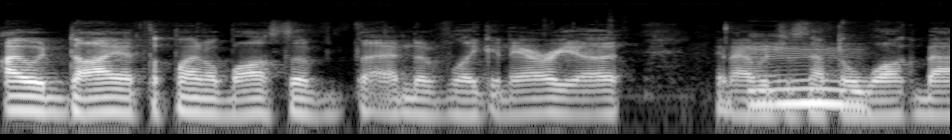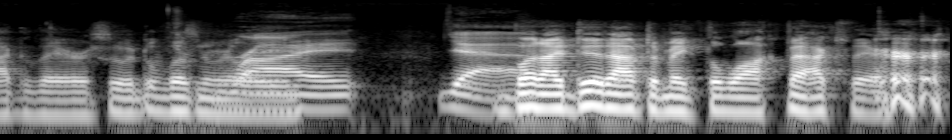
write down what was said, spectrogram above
I would die at the final boss of the end of like an area, and I would just have to Mm. walk back there. So it wasn't really. right? Yeah, But I did have to make the walk back there.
